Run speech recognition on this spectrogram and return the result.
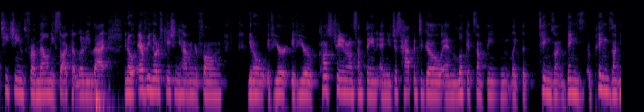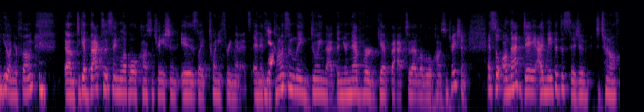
teachings from Melanie Sodka, learning that you know every notification you have on your phone you know if you're if you're concentrating on something and you just happen to go and look at something like the tings on bings pings on you on your phone um, to get back to the same level of concentration is like 23 minutes. And if yeah. you're constantly doing that then you never get back to that level of concentration. And so on that day i made the decision to turn off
